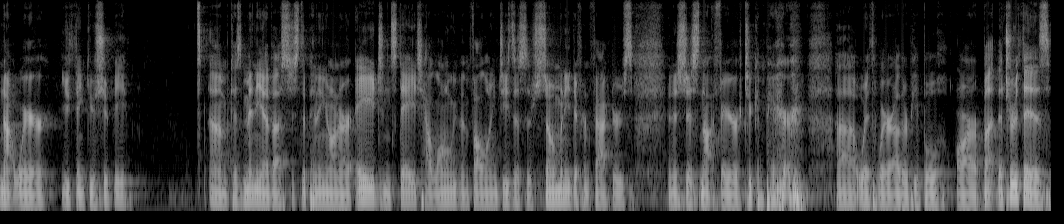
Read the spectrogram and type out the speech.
not where you think you should be because um, many of us, just depending on our age and stage, how long we've been following Jesus, there's so many different factors, and it's just not fair to compare uh, with where other people are. But the truth is,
